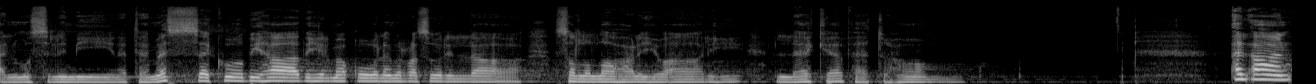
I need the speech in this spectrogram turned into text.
المسلمين تمسكوا بهذه المقولة من رسول الله صلى الله عليه وآله لكفتهم. الآن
